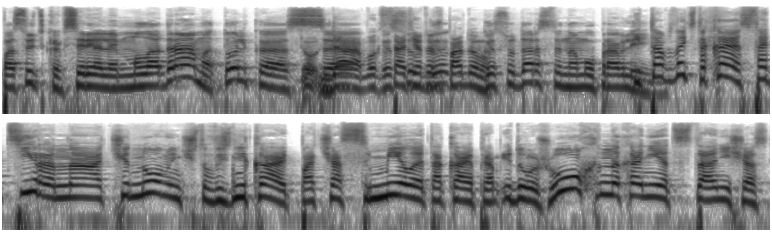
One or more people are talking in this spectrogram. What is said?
по сути, как в сериале «Мелодрама», только с да, вот, кстати, госу- я тоже государственным управлением. И там, знаете, такая сатира на чиновничество возникает, подчас смелая такая прям, и думаешь, ух, наконец-то они сейчас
